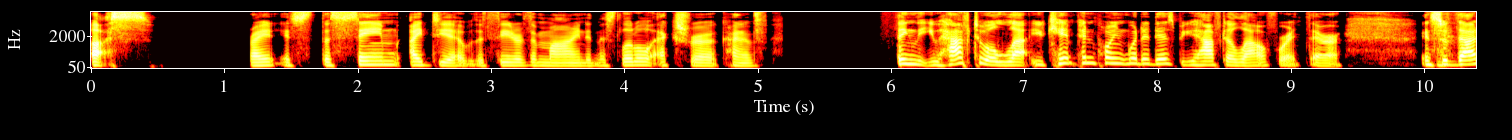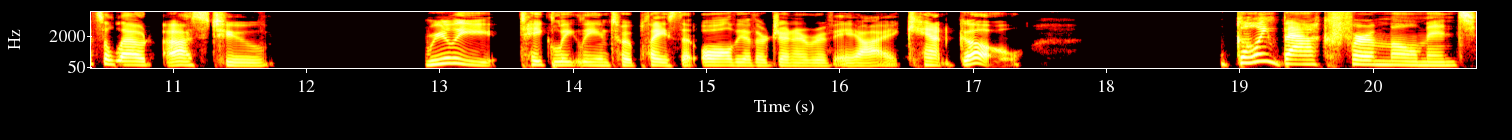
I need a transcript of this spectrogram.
Us, right? It's the same idea with the theater of the mind and this little extra kind of thing that you have to allow. You can't pinpoint what it is, but you have to allow for it there. And so that's allowed us to really take lately into a place that all the other generative AI can't go. Going back for a moment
